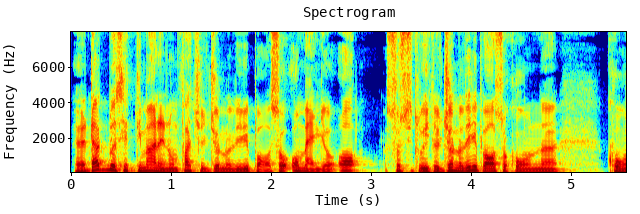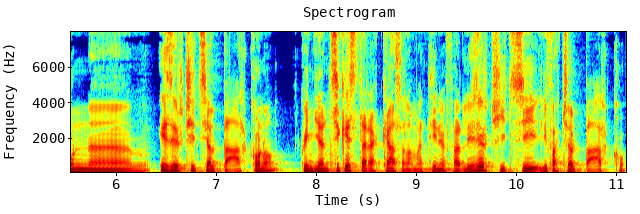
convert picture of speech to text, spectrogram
eh, da due settimane non faccio il giorno di riposo, o meglio ho sostituito il giorno di riposo con con eh, esercizi al parco, no? Quindi anziché stare a casa la mattina e fare gli esercizi, li faccio al parco.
